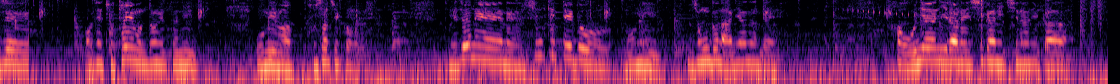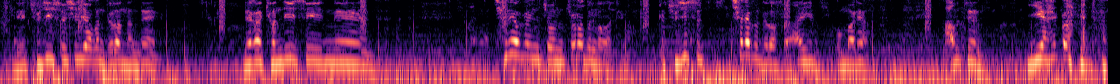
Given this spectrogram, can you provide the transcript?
어제 어제 조타임 운동했더니 몸이 막 부서질 것 같아. 예전에는 흰띠 때도 몸이 이 정도는 아니었는데 한 5년이라는 시간이 지나니까 내 주짓수 실력은 늘었는데 내가 견딜 수 있는 체력은 좀 줄어든 것 같아요. 그러니까 주짓수 체력은 늘었어요. 아이 뭔 말이야. 아무튼 이해할 겁니다.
